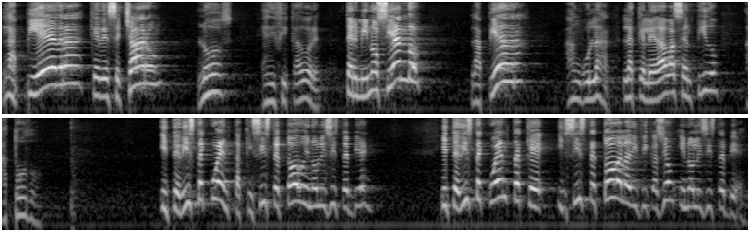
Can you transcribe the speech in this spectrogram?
La piedra que desecharon los edificadores terminó siendo la piedra angular, la que le daba sentido a todo y te diste cuenta que hiciste todo y no lo hiciste bien. Y te diste cuenta que hiciste toda la edificación y no lo hiciste bien.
